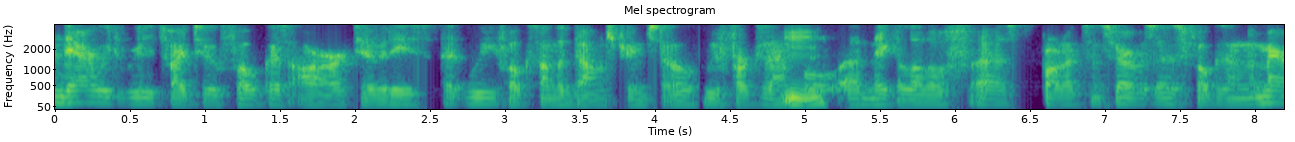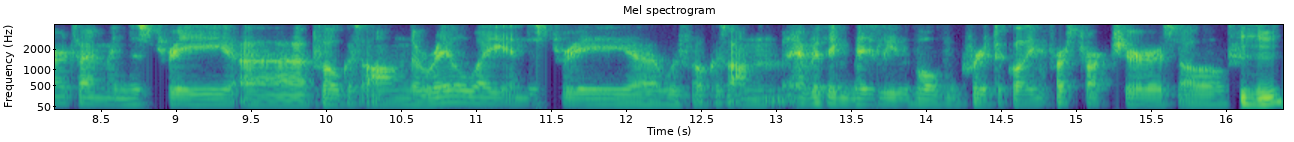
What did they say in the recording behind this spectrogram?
and there we really try to focus our activities that we focus on the downstream. So we, for example, mm. uh, make a lot of uh, products and services, focus on the maritime industry, uh, focus on the railway industry. Uh, we focus on everything basically involving critical infrastructure. So mm-hmm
